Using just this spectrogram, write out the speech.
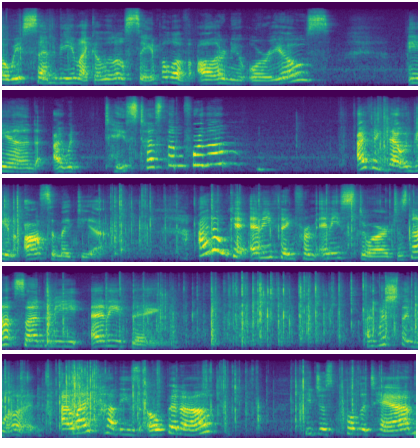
always send me like a little sample of all their new Oreos? And I would taste test them for them? I think that would be an awesome idea. I don't get anything from any store. Does not send me anything. I wish they would. I like how these open up. You just pull the tab.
